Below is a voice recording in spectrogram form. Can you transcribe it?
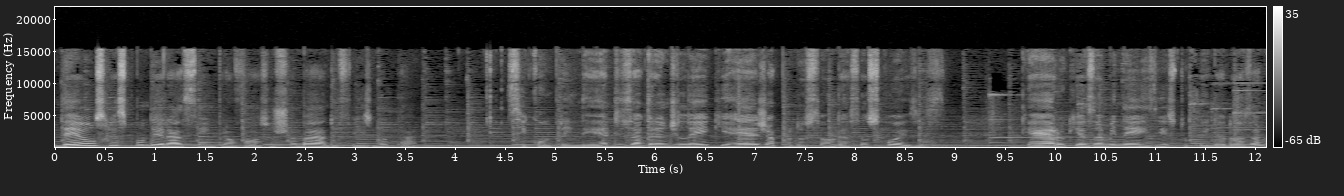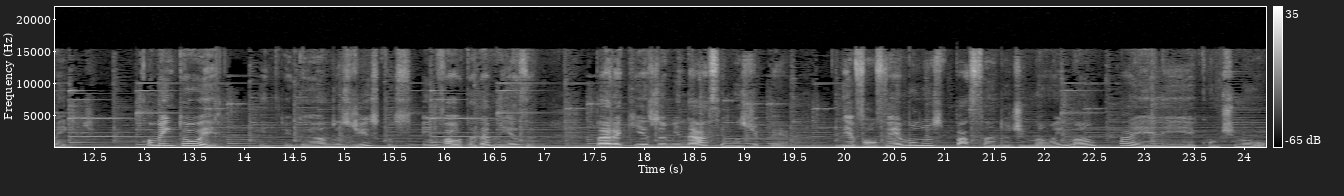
Deus responderá sempre ao vosso chamado, fez notar. Se compreenderdes a grande lei que rege a produção dessas coisas, quero que examineis isto cuidadosamente. Comentou ele, entregando os discos em volta da mesa para que examinássemos de perto. Devolvemo-los, passando de mão em mão a ele, e continuou.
